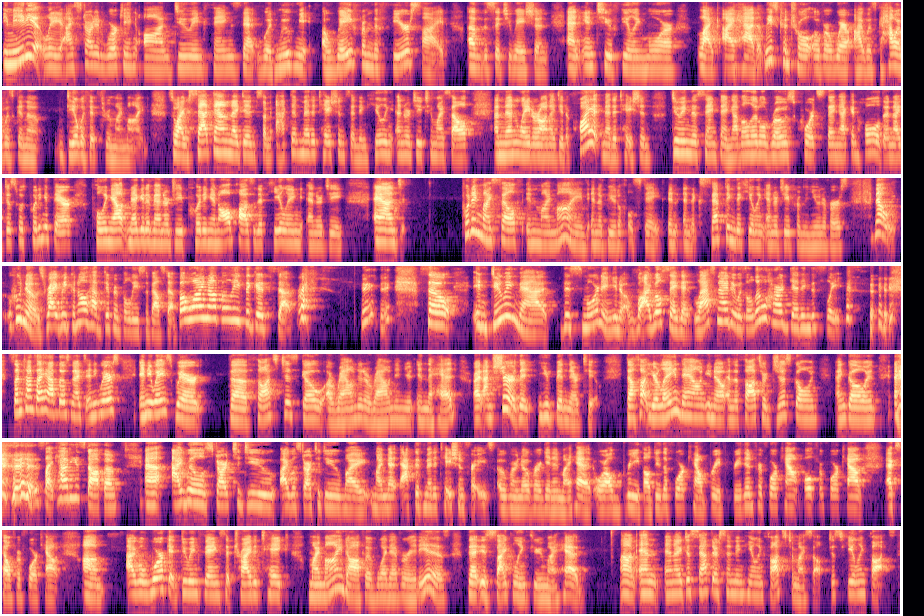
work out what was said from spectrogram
immediately I started working on doing things that would move me away from the fear side of the situation and into feeling more like I had at least control over where I was, how I was going to deal with it through my mind. So I sat down and I did some active meditation, sending healing energy to myself. And then later on, I did a quiet meditation doing the same thing. I have a little rose quartz thing I can hold. And I just was putting it there, pulling out negative energy, putting in all positive healing energy. And putting myself in my mind in a beautiful state and, and accepting the healing energy from the universe. Now, who knows, right? We can all have different beliefs about stuff, but why not believe the good stuff, right? so, in doing that this morning, you know, I will say that last night it was a little hard getting to sleep. Sometimes I have those nights anywheres, anyways, where the thoughts just go around and around in your in the head right i'm sure that you've been there too The thought you're laying down, you know, and the thoughts are just going and going. it's like, how do you stop them? Uh, I will start to do. I will start to do my my active meditation phrase over and over again in my head, or I'll breathe. I'll do the four count breathe. Breathe in for four count, hold for four count, exhale for four count. Um, I will work at doing things that try to take my mind off of whatever it is that is cycling through my head. Um, and and I just sat there sending healing thoughts to myself, just healing thoughts.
